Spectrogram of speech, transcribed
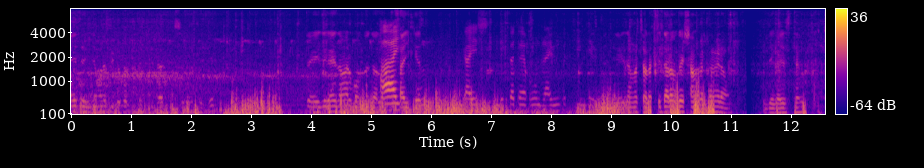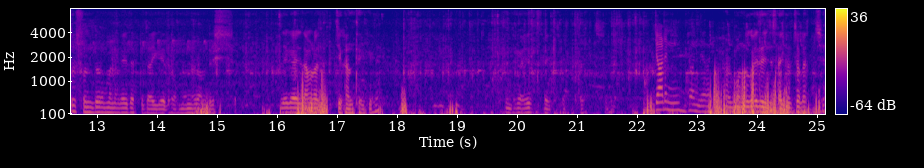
গাইস এই যে আমরা ভিডিও করতে তো এই যে গাইস আমার বন্ধু চালাচ্ছে সাইকেল। গাইজ দেখতে পাচ্ছেন এখন ড্রাইভিং করছি। এই যে আমরা চালাচ্ছি তারাও গাইস সামনে ক্যামেরা যে গাইস দেখো কত সুন্দর মানে গাইস একটা জায়গায় দেখো মনোরম দৃশ্য। যে গাইস আমরা যাচ্ছি এখান থেকে। গাইস আর বন্ধু গাইজ এই যে সাইকেল চালাচ্ছে।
